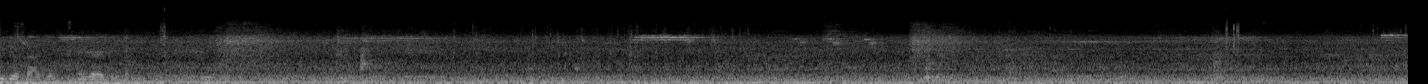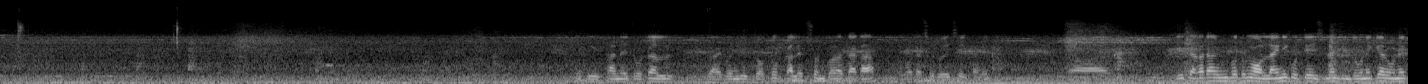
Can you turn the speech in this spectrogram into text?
ভিডিও সাহায্যে নিজেরা দিতে এখানে টোটাল রায়গঞ্জের যত কালেকশন করা টাকা আমার কাছে রয়েছে এখানে। আর এই টাকাটা আমি প্রথমে অনলাইনে করতে চেয়েছিলাম কিন্তু অনেকের অনেক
